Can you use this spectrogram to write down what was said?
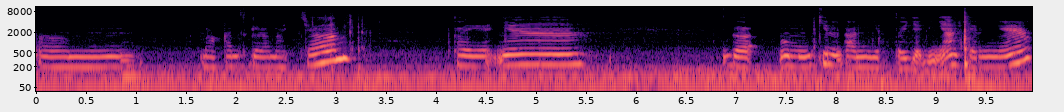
um, makan segala macam kayaknya nggak memungkinkan gitu. Jadinya akhirnya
